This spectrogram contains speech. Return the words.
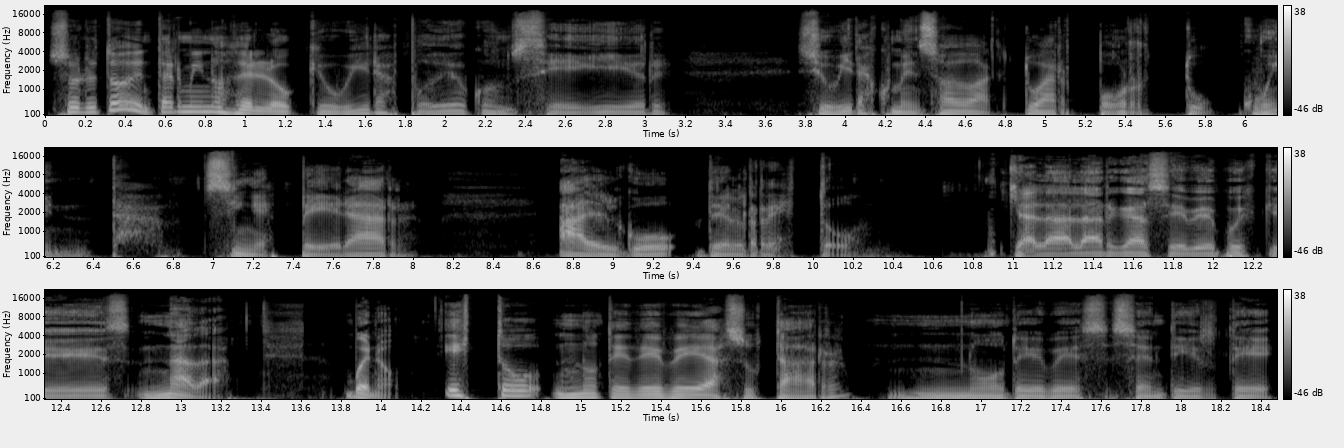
sobre todo en términos de lo que hubieras podido conseguir si hubieras comenzado a actuar por tu cuenta, sin esperar algo del resto, que a la larga se ve pues que es nada. Bueno, esto no te debe asustar, no debes sentirte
